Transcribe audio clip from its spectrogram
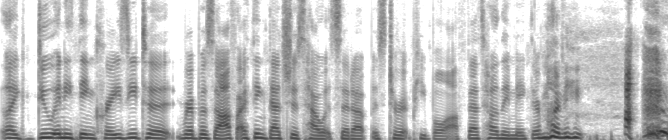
like do anything crazy to rip us off. I think that's just how it's set up is to rip people off. That's how they make their money.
